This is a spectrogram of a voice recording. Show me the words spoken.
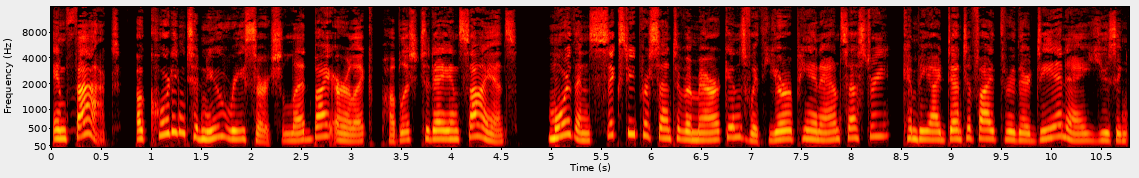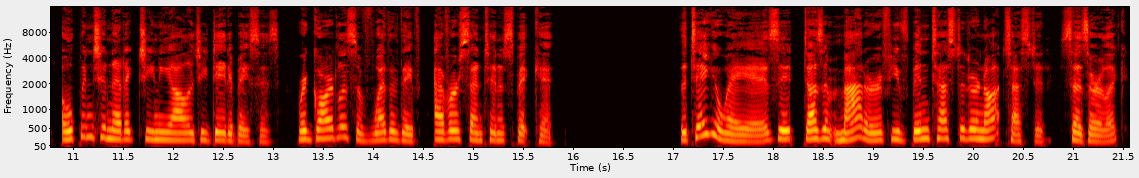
In fact, according to new research led by Erlich published today in Science, more than 60% of Americans with European ancestry can be identified through their DNA using open genetic genealogy databases, regardless of whether they've ever sent in a spit kit. The takeaway is it doesn't matter if you've been tested or not tested, says Erlich,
